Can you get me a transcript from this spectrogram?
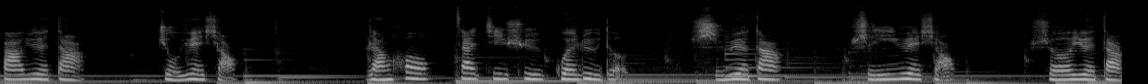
八月大，九月小，然后再继续规律的十月大，十一月小，十二月大。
